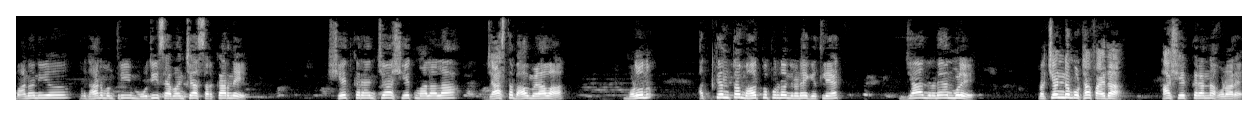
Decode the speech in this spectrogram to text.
माननीय प्रधानमंत्री मोदी साहेबांच्या सरकारने शेतकऱ्यांच्या शेतमालाला जास्त भाव मिळावा म्हणून अत्यंत महत्त्वपूर्ण निर्णय घेतले आहेत. ज्या निर्णयांमुळे प्रचंड मोठा फायदा हा शेतकऱ्यांना होणार आहे.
